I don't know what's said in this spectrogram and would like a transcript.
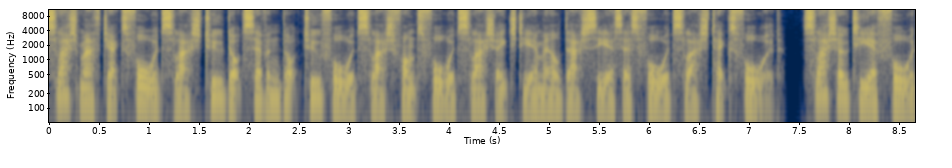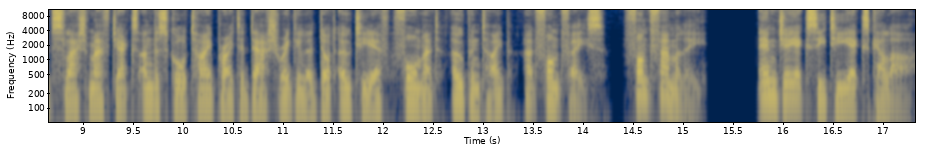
slash mathjax forward slash 2.7.2 forward slash fonts forward slash html dash css forward slash text forward slash otf forward slash mathjax underscore typewriter dash regular dot otf format opentype at font face font family. Mjxctx calar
